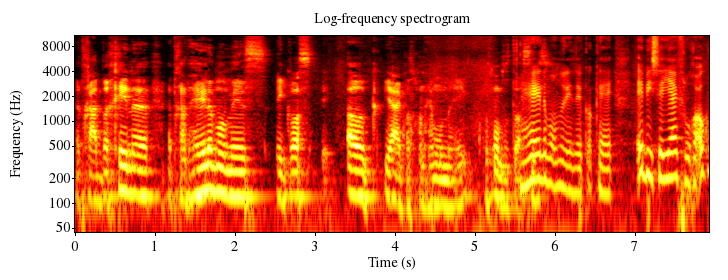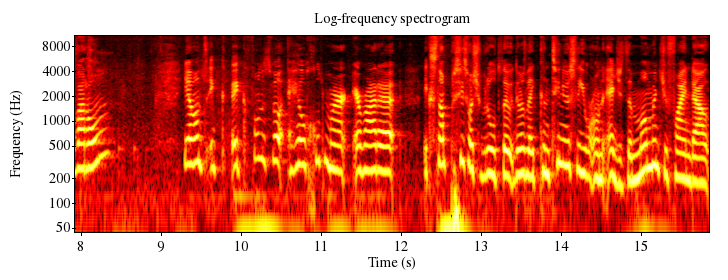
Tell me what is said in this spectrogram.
het gaat beginnen, het gaat helemaal mis. Ik was ook, ja, ik was gewoon helemaal mee. Ik vond het fantastisch. Helemaal onder de indruk. Oké. Ebice, jij vroeg ook waarom? Ja, want ik, ik vond het wel heel goed, maar er waren... Ik snap precies wat je bedoelt. There was like continuously you were on edge. The moment you find out...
